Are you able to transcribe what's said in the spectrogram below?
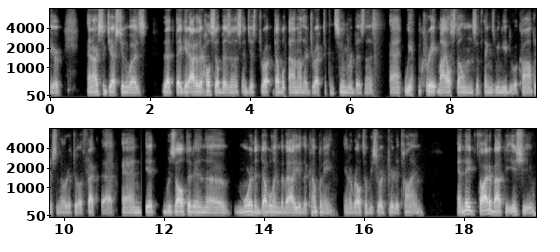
here and our suggestion was that they get out of their wholesale business and just dr- double down on their direct to consumer business. And we create milestones of things we need to accomplish in order to affect that. And it resulted in uh, more than doubling the value of the company in a relatively short period of time. And they'd thought about the issue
